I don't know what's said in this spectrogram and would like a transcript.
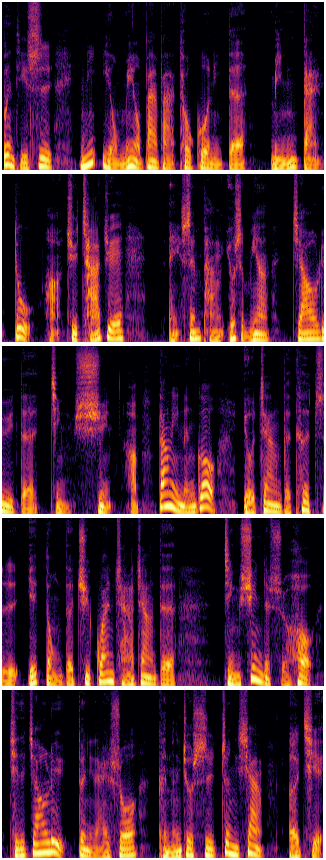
问题是你有没有办法透过你的敏感度，哈，去察觉，哎，身旁有什么样焦虑的警讯，哈。当你能够有这样的特质，也懂得去观察这样的。警讯的时候，其实焦虑对你来说可能就是正向，而且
